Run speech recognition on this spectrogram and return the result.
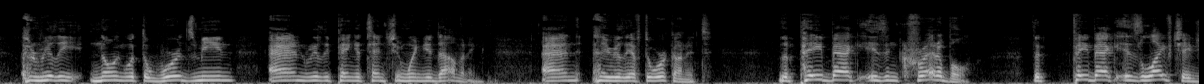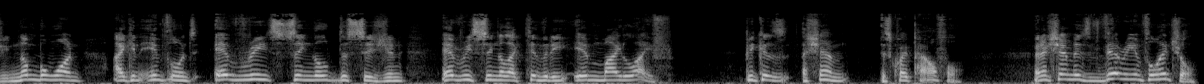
really knowing what the words mean, and really paying attention when you're davening. And you really have to work on it. The payback is incredible. The payback is life changing. Number one, I can influence every single decision, every single activity in my life. Because Hashem is quite powerful. And Hashem is very influential.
